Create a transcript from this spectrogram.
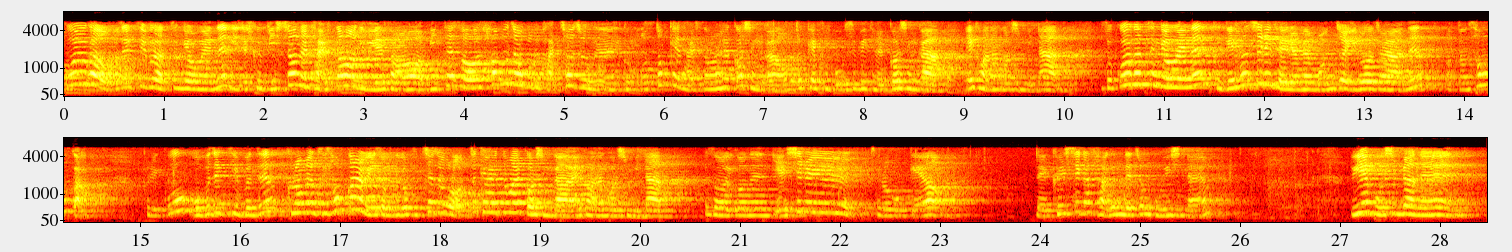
꿀과 오브젝티브 같은 경우에는 이제 그 미션을 달성하기 위해서 밑에서 서부적으로 받쳐주는 그럼 어떻게 달성을 할 것인가, 어떻게 그 모습이 될 것인가에 관한 것입니다. 그래서 꿀 같은 경우에는 그게 현실이 되려면 먼저 이루어져야 하는 어떤 성과, 그리고 오브젝티브는 그러면 그 성과를 위해서 우리가 구체적으로 어떻게 활동할 것인가에 관한 것입니다. 그래서 이거는 예시를 들어볼게요. 네, 글씨가 작은데 좀 보이시나요? 위에 보시면은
